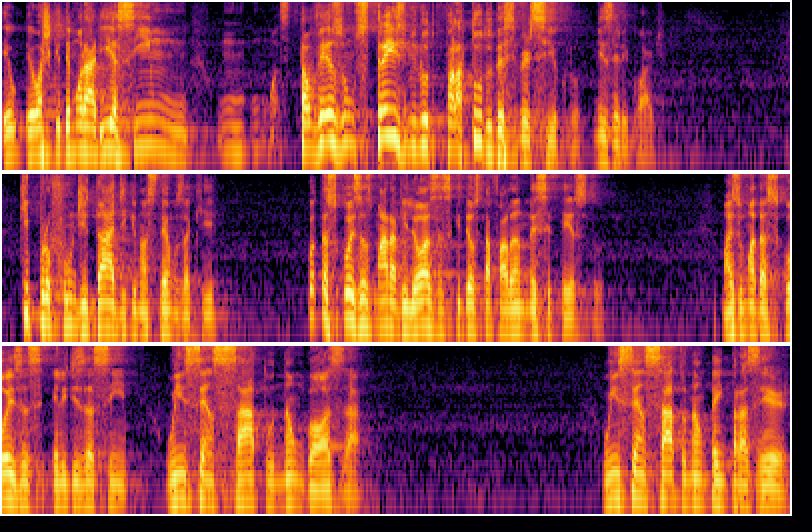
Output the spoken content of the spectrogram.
eu, eu acho que demoraria assim, um, um, talvez uns três minutos para falar tudo desse versículo. Misericórdia. Que profundidade que nós temos aqui. Quantas coisas maravilhosas que Deus está falando nesse texto. Mas uma das coisas, ele diz assim: o insensato não goza. O insensato não tem prazer.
